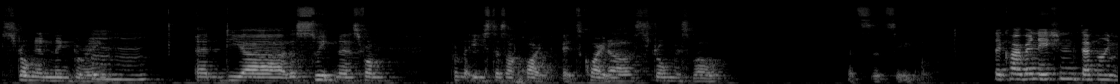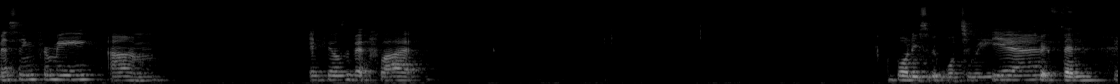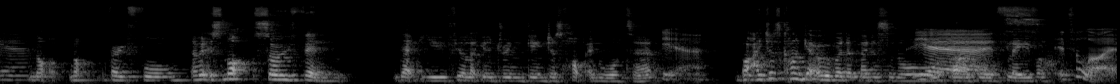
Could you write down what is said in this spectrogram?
strong and lingering. Mhm. And the uh, the sweetness from from the esters are quite, it's quite uh strong as well. Let's let's see. The carbonation is definitely missing for me. Um, it feels a bit flat. Body's a bit watery, Yeah, It's a bit thin, yeah. not not very full. I mean, it's not so thin that you feel like you're drinking just hop and water. Yeah, But I just can't get over the medicinal uh, yeah. herbal It's, flavor. it's a lot.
